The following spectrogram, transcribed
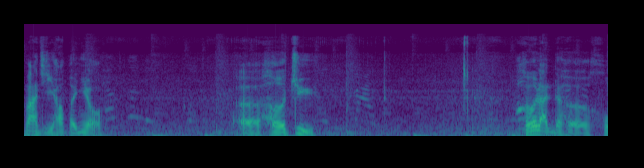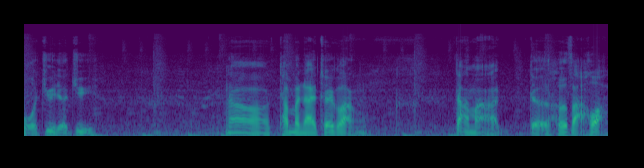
骂吉好朋友，呃，合剧，荷兰的荷火炬的炬。然后他们来推广大麻的合法化，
